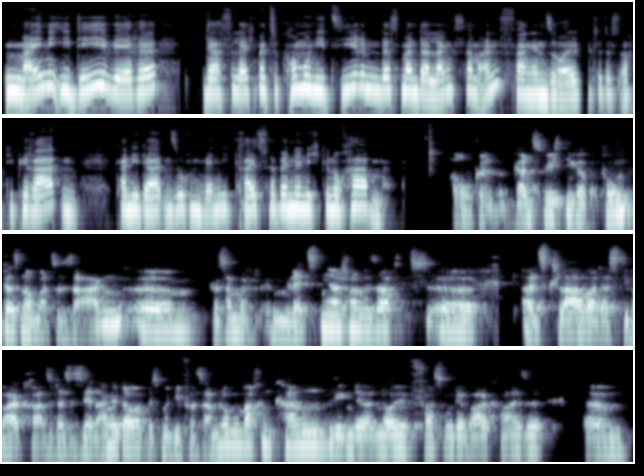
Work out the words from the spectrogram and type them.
Meine Idee wäre, da vielleicht mal zu kommunizieren, dass man da langsam anfangen sollte, dass auch die Piraten Kandidaten suchen, wenn die Kreisverbände nicht genug haben. Auch oh, ganz wichtiger Punkt, das nochmal zu sagen. Ähm, das haben wir im letzten Jahr schon gesagt, äh, als klar war, dass die Wahlkreise, also dass es sehr lange dauert, bis man die Versammlung machen kann, wegen der Neufassung der Wahlkreise. Ähm,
